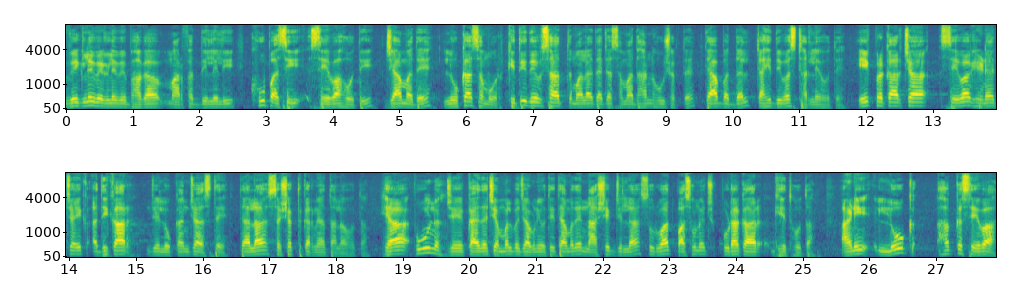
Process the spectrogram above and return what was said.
वेगळे वेगळे विभागामार्फत दिलेली खूप अशी सेवा होती ज्यामध्ये लोकांसमोर किती दिवसात मला त्याच्या समाधान होऊ शकते त्याबद्दल काही दिवस ठरले होते. एक प्रकारच्या सेवा घेण्याचा एक अधिकार जे लोकांच्या असते त्याला सशक्त करण्यात आला होता. ह्या पूर्ण जे कायद्याची अंमलबजावणी होती त्यामध्ये नाशिक जिल्हा सुरुवातपासूनच पुढाकार घेत होता. आणि लोक हक्क सेवा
